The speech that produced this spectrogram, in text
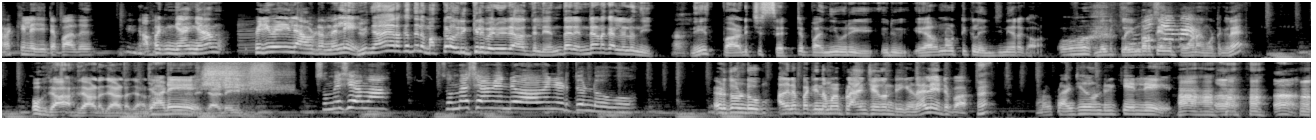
ഇറക്കില്ല ചിറ്റപ്പ അത്? അപ്പൊ ഞാൻ ഞാൻ പിരിവഴിയിലാവട്ടെ അയ്യോ ഞാൻ ഇറക്കത്തില്ല. മക്കൾ ഒരിക്കലും പരിപാടിയാവത്തില്ല എന്തായാലും എന്റെ കണക്കല്ലല്ലോ നീ. നീ പഠിച്ച് സെറ്റപ്പ് നീ ഒരു ഒരു എയറോനോട്ടിക്കൽ എഞ്ചിനീയർ ഒക്കെ ആവണം. എന്നിട്ട് പ്ലെയിൻ പറത്തേക്ക് പോകണം അങ്ങോട്ടെങ്കിലേ. ഓ ജാട ജാട ജാട. ജാടേഷ്. ജാടേഷ് സുമശ്യാമ സുമശ്യാമ എന്റെ വാവനെ എടുത്തോണ്ട് പോവോ? എടുത്തോണ്ട് അതിനെപ്പറ്റി നമ്മൾ പ്ലാൻ ചെയ്തോണ്ടിരിക്കണം അല്ലേ ചിറ്റപ്പ ഏ? നമ്മൾ പ്ലാൻ ചെയ്തോണ്ടിരിക്കല്ലേ ആ ആ ആ ആ ആ ആ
